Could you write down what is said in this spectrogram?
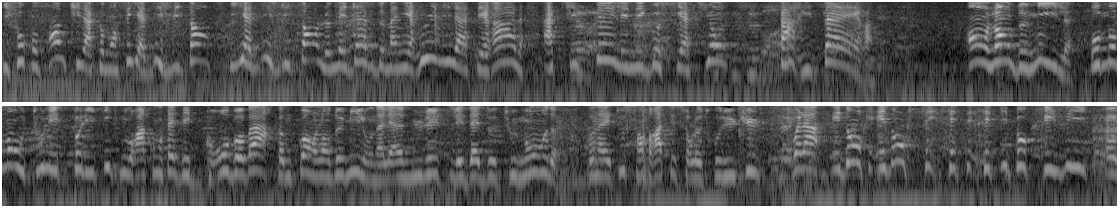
il faut comprendre qu'il a commencé il y a 18 ans. Il y a 18 ans, le MEDEF, de manière unilatérale, a quitté les négociations paritaires en l'an 2000, au moment où tous les politiques nous racontaient des gros bobards, comme quoi en l'an 2000 on allait annuler les dettes de tout le monde, qu'on allait tous s'embrasser sur le trou du cul. Voilà. Et donc, et donc cette, hypocrisie, euh,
